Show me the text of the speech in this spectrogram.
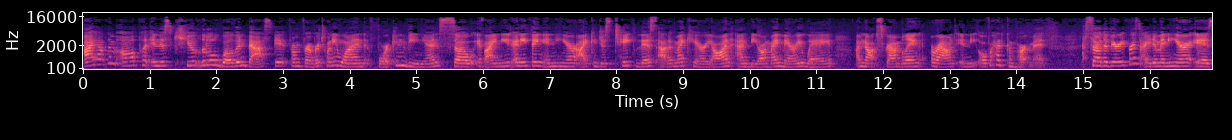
I have them all put in this cute little woven basket from Forever 21 for convenience. So if I need anything in here, I can just take this out of my carry-on and be on my merry way. I'm not scrambling around in the overhead compartment. So the very first item in here is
